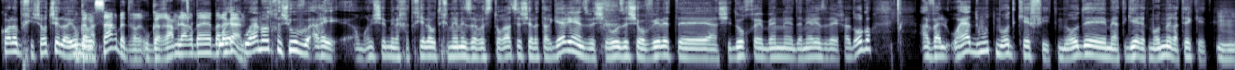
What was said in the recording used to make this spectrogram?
כל הבחישות שלו היו הוא מאוד... גם עשה הרבה דברים, הוא גרם להרבה הוא בלאגן. הוא היה מאוד חשוב, הרי אומרים שמלכתחילה הוא תכנן איזה רסטורציה של הטרגריאנס, ושהוא זה שהוביל את uh, השידוך uh, בין uh, דנריאס לחלדרוגו, אבל הוא היה דמות מאוד כיפית, מאוד uh, מאתגרת, מאוד מרתקת. מהמם.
